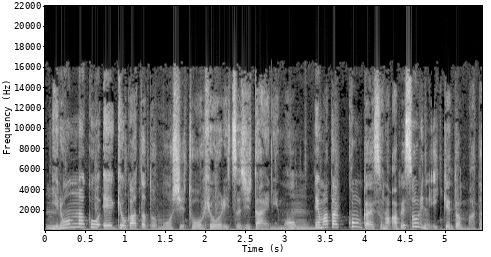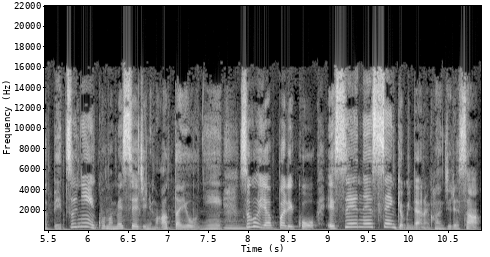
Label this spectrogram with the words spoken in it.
うん。いろんなこう影響があったと思うし投票率自体にも、うん。でまた今回その安倍総理の一件とはまた別にこのメッセージにもあったように、うん。すごいやっぱりこう SNS 選挙みたいな感じでさ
